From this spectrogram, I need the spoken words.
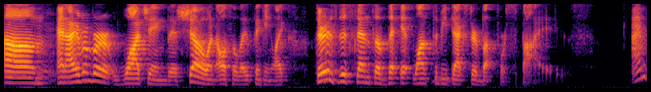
Um, and I remember watching this show and also like thinking like there is this sense of that it wants to be Dexter but for spies. I'm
